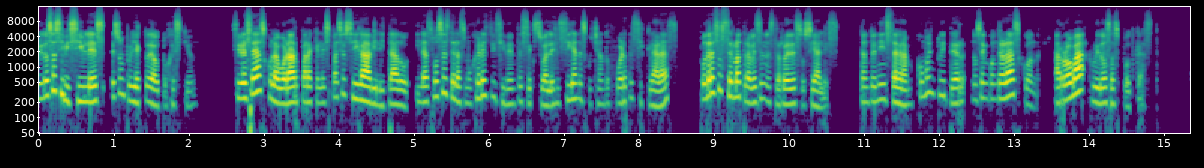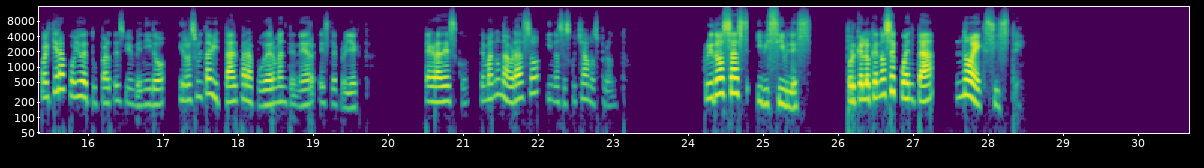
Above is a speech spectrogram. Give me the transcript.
Ruidosas y Visibles es un proyecto de autogestión. Si deseas colaborar para que el espacio siga habilitado y las voces de las mujeres disidentes sexuales se sigan escuchando fuertes y claras, Podrás hacerlo a través de nuestras redes sociales. Tanto en Instagram como en Twitter nos encontrarás con arroba ruidosaspodcast. Cualquier apoyo de tu parte es bienvenido y resulta vital para poder mantener este proyecto. Te agradezco, te mando un abrazo y nos escuchamos pronto. Ruidosas y visibles, porque lo que no se cuenta no existe.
